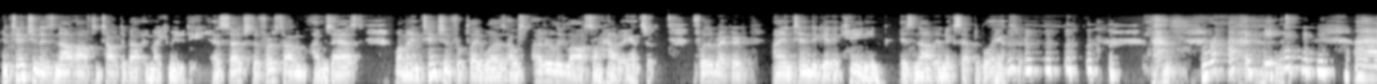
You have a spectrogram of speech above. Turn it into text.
Intention is not often talked about in my community. As such, the first time I was asked what my intention for play was, I was utterly lost on how to answer. For the record, I intend to get a caning is not an acceptable answer. Right. uh,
